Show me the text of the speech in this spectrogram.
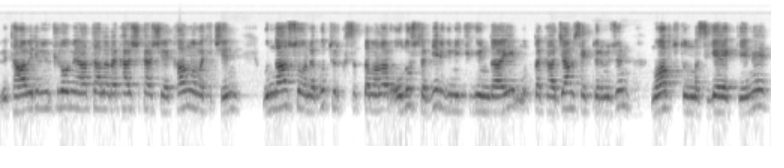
Ve tamiri mümkün olmayan hatalara karşı karşıya kalmamak için bundan sonra bu tür kısıtlamalar olursa bir gün iki gün dahi mutlaka cam sektörümüzün muaf tutulması gerektiğini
